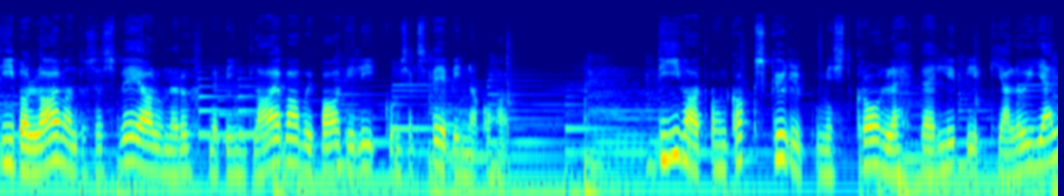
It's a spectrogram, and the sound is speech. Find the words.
tiib on laevanduses veealune rõhtne pind laeva või paadi liikumiseks veepinna kohal. tiivad on kaks külgmist kroonlehte liblik ja lõiel.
